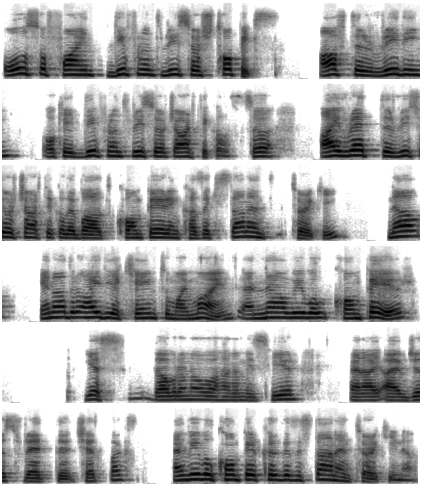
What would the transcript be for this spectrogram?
also find different research topics after reading okay different research articles. So i read the research article about comparing kazakhstan and turkey. Now another idea came to my mind and now we will compare. Yes davronova hanım is here and i i've just read the chat box and we will compare kyrgyzstan and turkey now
